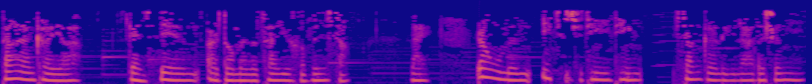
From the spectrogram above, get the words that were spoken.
当然可以了，感谢耳朵们的参与和分享。来，让我们一起去听一听香格里拉的声音。”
